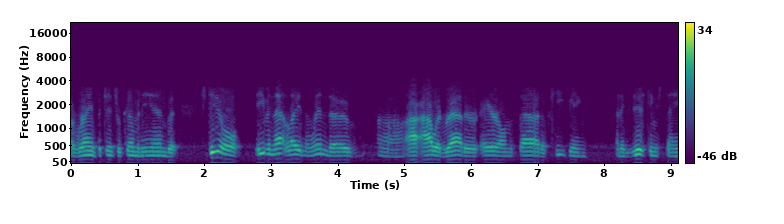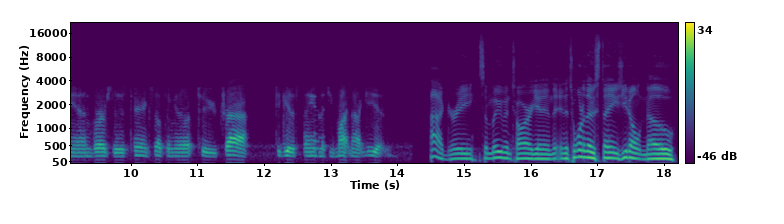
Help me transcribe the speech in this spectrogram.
of rain potential coming in. But still, even that late in the window, uh, I, I would rather err on the side of keeping an existing stand versus tearing something up to try to get a stand that you might not get. I agree. It's a moving target, and, and it's one of those things you don't know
